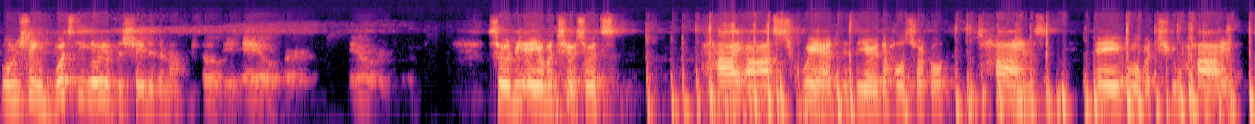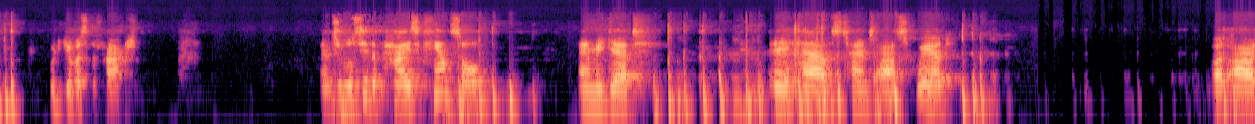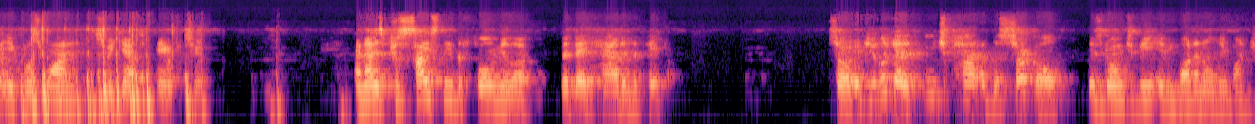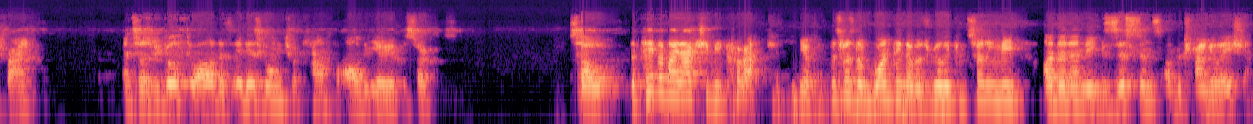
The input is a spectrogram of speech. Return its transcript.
Well, I'm just saying, what's the area of the shaded amount? So it'd be a over a over two. So it would be A over 2. So it's pi r squared is the area of the whole circle times A over 2 pi would give us the fraction. And so we'll see the pi's cancel, and we get A halves times r squared. But r equals 1, so we get A over 2. And that is precisely the formula that they had in the paper. So if you look at it, each part of the circle is going to be in one and only one triangle. And so as we go through all of this, it is going to account for all the area of the circles. So the paper might actually be correct. You know, this was the one thing that was really concerning me other than the existence of the triangulation.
